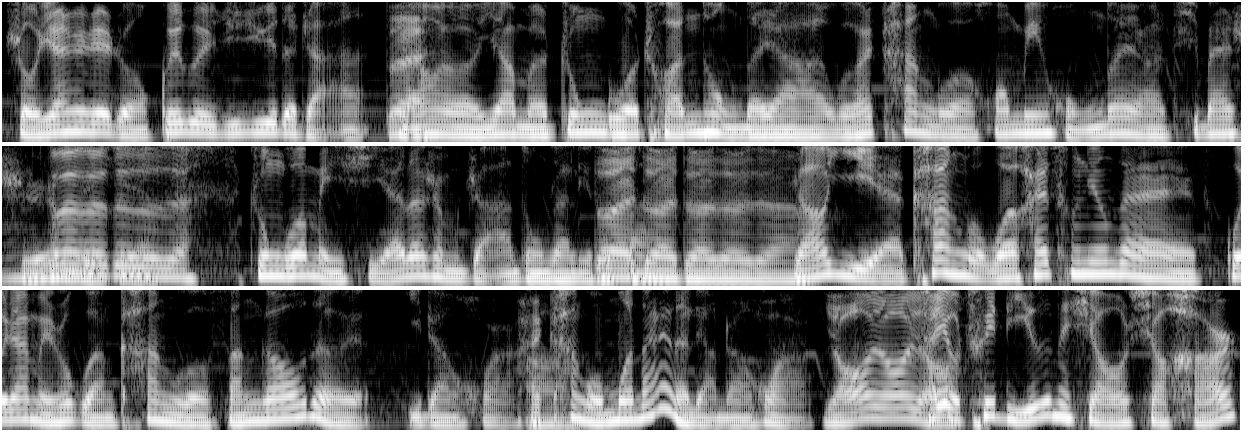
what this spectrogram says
首先是这种规规矩矩的展，对。然后要么中国传统的呀，我还看过黄宾虹的呀、齐白石对什么这些，对对对对。中国美协的什么展总在里头办。对对对对对，然后也看过，我还曾经在国家美术馆看过梵高的一张画，还看过莫奈的两张画，有有有，还有吹笛子那小小孩儿，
